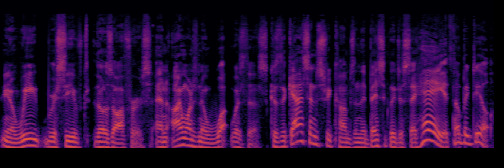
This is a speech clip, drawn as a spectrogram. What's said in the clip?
You know, we received those offers, and I wanted to know what was this because the gas industry comes and they basically just say, "Hey, it's no big deal.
